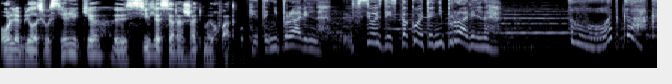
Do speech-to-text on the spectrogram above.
Оля билась в истерике, э, силясь разжать мою хватку. Это неправильно. Все здесь какое-то неправильное. Вот как?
